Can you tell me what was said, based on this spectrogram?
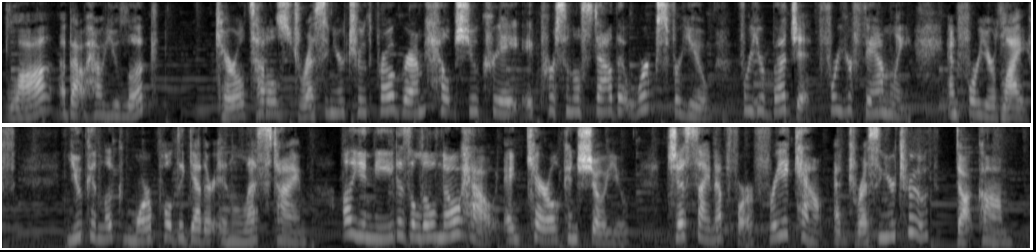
blah about how you look? Carol Tuttle's Dressing Your Truth program helps you create a personal style that works for you, for your budget, for your family, and for your life. You can look more pulled together in less time. All you need is a little know how, and Carol can show you. Just sign up for a free account at dressingyourtruth.com.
